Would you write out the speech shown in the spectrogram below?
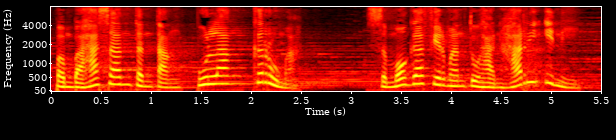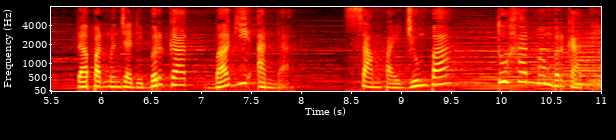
pembahasan tentang pulang ke rumah. Semoga firman Tuhan hari ini dapat menjadi berkat bagi Anda. Sampai jumpa, Tuhan memberkati.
